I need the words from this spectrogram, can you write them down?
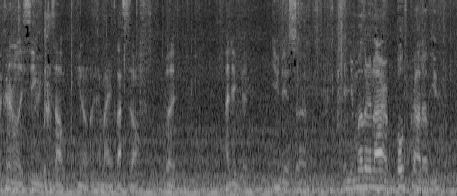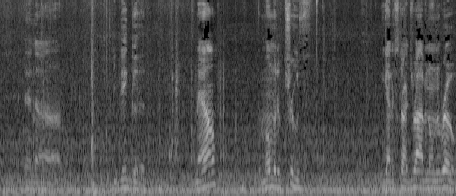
I couldn't really see because I, you know, I had my glasses off, but I did good. you did, son. And your mother and I are both proud of you. And uh, you did good. Now, the moment of truth. You got to start driving on the road.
